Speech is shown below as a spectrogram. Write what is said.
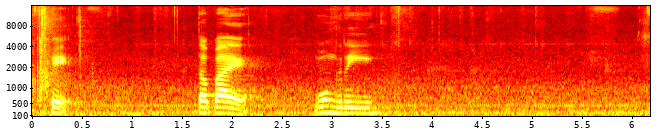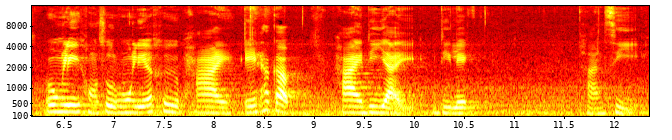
โอเคต่อไปวงรี วงรีของสูตรวงรีก็คือพาย a เท่ากับพาย d ใหญ่ d เล็ก หาร4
